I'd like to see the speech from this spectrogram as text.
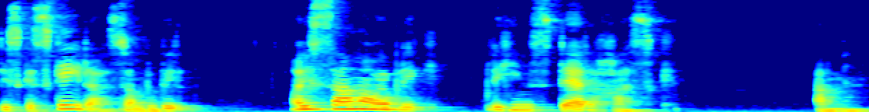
Det skal ske dig, som du vil. Og i samme øjeblik blev hendes datter rask. Amen.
